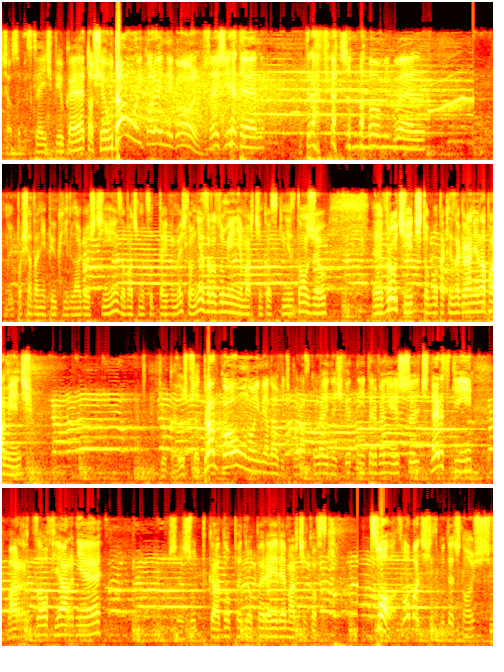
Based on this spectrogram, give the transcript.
Chciał sobie skleić piłkę. To się udało i kolejny gol. 6-1. Trafia Joao Miguel. No i posiadanie piłki dla gości. Zobaczmy co tutaj wymyślą. Niezrozumienie Marcinkowski nie zdążył e, wrócić. To było takie zagranie na pamięć. Już przed bramką. No i Mianowicz po raz kolejny świetnie interweniuje. Szczelicznerski. Bardzo ofiarnie. Przerzutka do Pedro Pereira Marcinkowski. Słaba, słaba dziś skuteczność.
